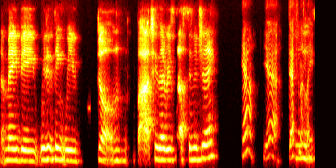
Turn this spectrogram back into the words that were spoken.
that maybe we didn't think we'd done, but actually there is that synergy. Yeah, yeah, definitely.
